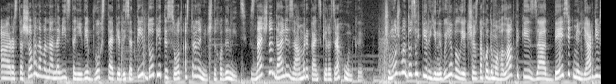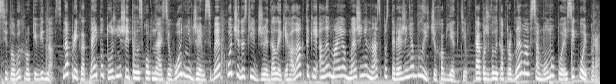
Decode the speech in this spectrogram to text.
А розташована вона на відстані від 250 до 500 астрономічних одиниць, значно далі за американські розрахунки. Чому ж ми до сих пір її не виявили, якщо знаходимо галактики за 10 мільярдів світлових років від нас? Наприклад, найпотужніший телескоп на сьогодні Джеймс Веб, хоч і досліджує далекі галактики, але має обмеження на спостереження ближчих об'єктів. Також велика проблема в самому поясі Койпера.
